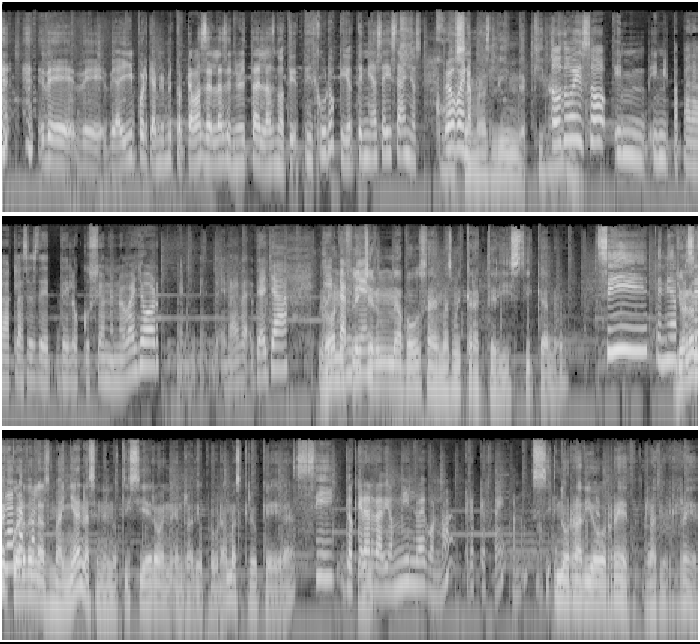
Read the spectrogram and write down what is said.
de, de- de ahí, porque a mí me tocaba ser la señorita de las noticias. Te juro que yo tenía seis años. Pero Cosa bueno, más linda. Todo eso, y, y mi papá daba clases de, de locución en Nueva York, en- en- era de allá. y Ronnie también- Fletcher, una voz además muy característica, ¿no? Sí, tenía Yo pues, lo la recuerdo en las mañanas en el noticiero, en, en radioprogramas, creo que era. Sí, lo que que- era Radio Mil luego, ¿no? Creo que fue, ¿o no? No Sí, sé. no, Radio Red, Radio Red.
